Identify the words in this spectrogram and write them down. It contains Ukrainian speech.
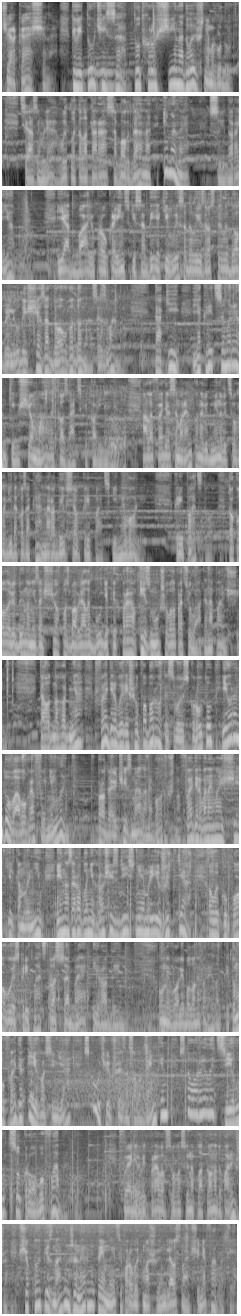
Черкащина, квітучий сад, тут хрущі над вишнями гудуть. Ця земля викликала Тараса, Богдана і мене, Сидора Яблуко. Я дбаю про українські сади, які висадили і зростили добрі люди ще задовго до нас із вами. Такі, як рід Семеренків, що мали козацьке коріння. Але Федір Семеренко, на відміну від свого діда козака, народився в кріпацькій неволі. Кріпацтво то коли людину ні за що позбавляли будь-яких прав і змушували працювати на панщині. Та одного дня Федір вирішив побороти свою скруту і орендував у графині млин. Продаючи змелене борошно, Федір винаймає ще кілька млинів і на зароблені гроші здійснює мрію життя, викуповує скріпацтва себе і родину. У неволі було непереливки, тому Федір і його сім'я, скучивши за солоденьким, створили цілу цукрову фабрику. Федір відправив свого сина Платона до Парижа, щоб той пізнав інженерні таємниці парових машин для оснащення фабрики.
